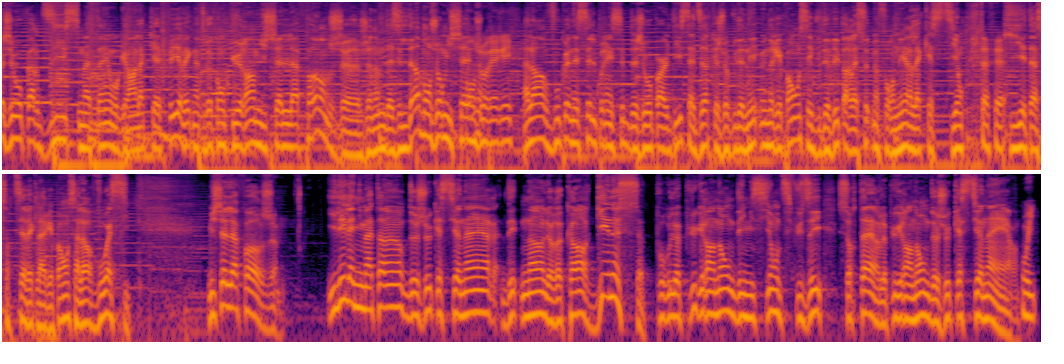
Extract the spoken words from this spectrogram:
À Géopardy ce matin au Grand Lac Café avec notre concurrent Michel Laforge, euh, jeune homme d'Azilda. Bonjour Michel. Bonjour, Eric. Alors, vous connaissez le principe de Géopardy, c'est-à-dire que je vais vous donner une réponse et vous devez par la suite me fournir la question Tout à fait. qui est assortie avec la réponse. Alors, voici. Michel Laforge. Il est l'animateur de jeux questionnaires détenant le record Guinness pour le plus grand nombre d'émissions diffusées sur Terre, le plus grand nombre de jeux questionnaires. Oui.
